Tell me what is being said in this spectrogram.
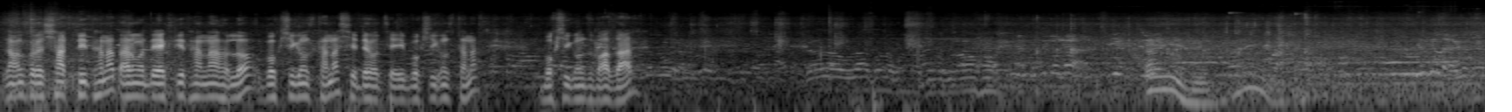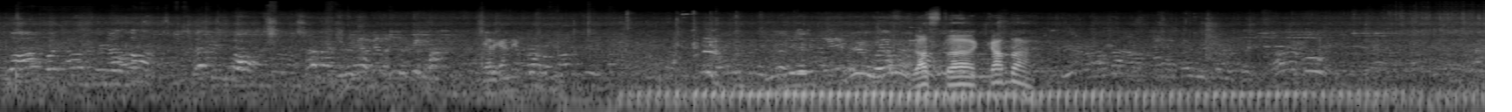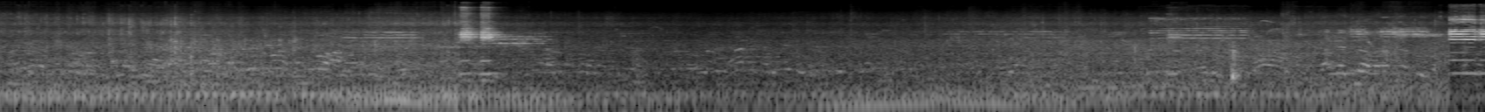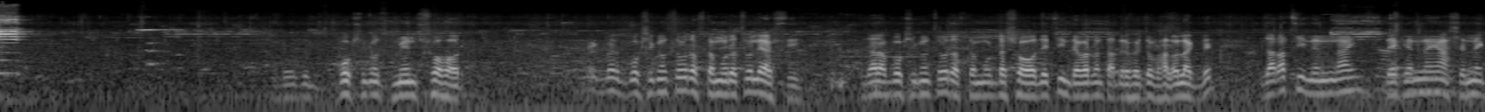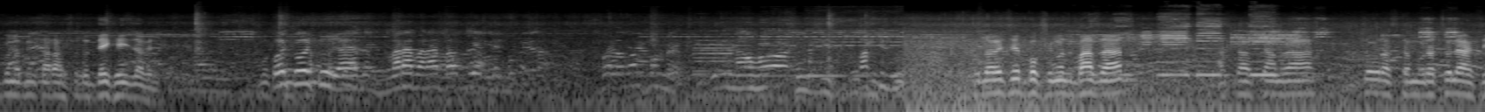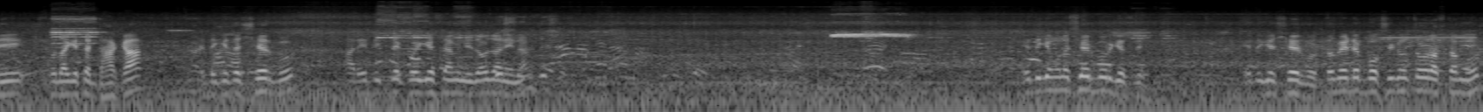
জামালপুরের সাতটি থানা, তার মধ্যে একটি থানা হলো বক্সিগঞ্জ থানা, সেটা হচ্ছে এই বক্সিগঞ্জ থানা, বক্সিগঞ্জ বাজার। রাস্তা কাদা। বক্সিগঞ্জ মেন শহর একবার বক্সিগঞ্জ চৌরাস্তা মোড়ে চলে আসছি। যারা বক্সিগঞ্জ চৌরাস্তা মোড়টা সহজে চিনতে পারবেন তাদের হয়তো ভালো লাগবে। যারা চিনেন নাই দেখেন নাই আসেন নাই কোনোদিন তারা শুধু দেখেই যাবেন। বোঝা হয়েছে বক্সিগঞ্জ বাজার। আস্তে আস্তে আমরা চৌরাস্তা মোড়া চলে আসছি। সোজা গেছে ঢাকা, এদিকে গেছে শেরপুর, আর এদিক থেকে কই গেছে আমি নিজেও জানি না। এদিকে মনে হয় শেরপুর গেছে। এদিকে শেরপুর। তবে এটা বক্সিগঞ্জ চৌরাস্তা মোড়।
